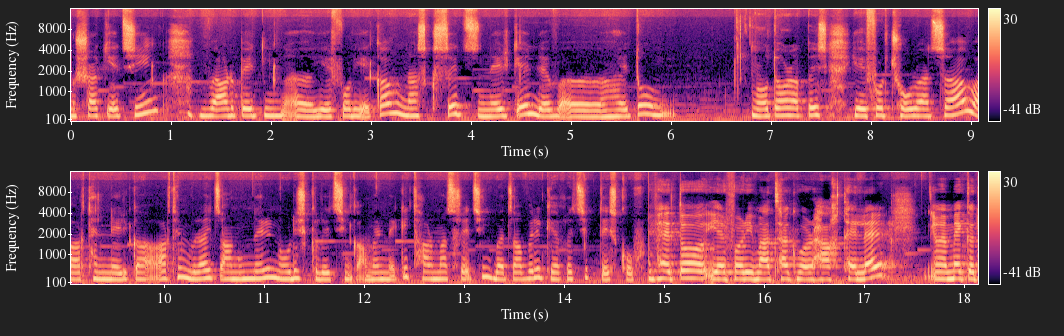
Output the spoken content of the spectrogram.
մշակեցինք, վարպետին երբ որ եկավ, նա սկսեց ներկել եւ հետո մոտորապես երբ որ չորացավ, արդեն ներկա, արդեն վրայից անունները նորից գրեցինք, ամեն մեկի թարմացրեցինք, բայց ավելի գեղեցիկ տեսքով։ Հետո երբ որ իմացաք, որ հաղթել է, մեկը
